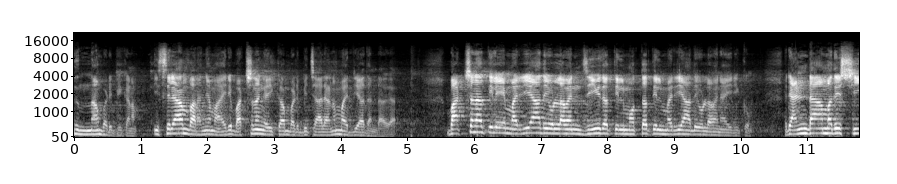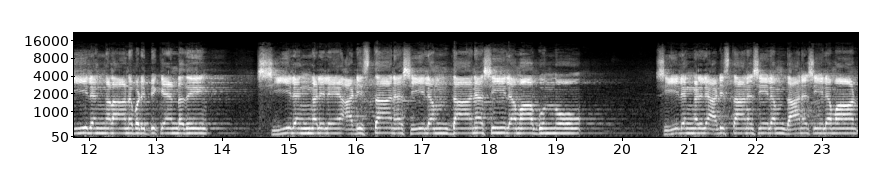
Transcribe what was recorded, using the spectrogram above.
തിന്നാൻ പഠിപ്പിക്കണം. ഇസ്ലാം പറഞ്ഞ മാതിരി ഭക്ഷണം കഴിക്കാൻ പഠിപ്പിച്ചാലാണ് മര്യാദ ഉണ്ടാകുക ഭക്ഷണത്തിലെ മര്യാദയുള്ളവൻ ജീവിതത്തിൽ മൊത്തത്തിൽ മര്യാദയുള്ളവനായിരിക്കും. രണ്ടാമത് ശീലങ്ങളാണ് പഠിപ്പിക്കേണ്ടത്. ശീലങ്ങളിലെ അടിസ്ഥാന ശീലം ദാനശീലമാകുന്നു. ശീലങ്ങളിലെ അടിസ്ഥാന ശീലം ദാനശീലമാണ്.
